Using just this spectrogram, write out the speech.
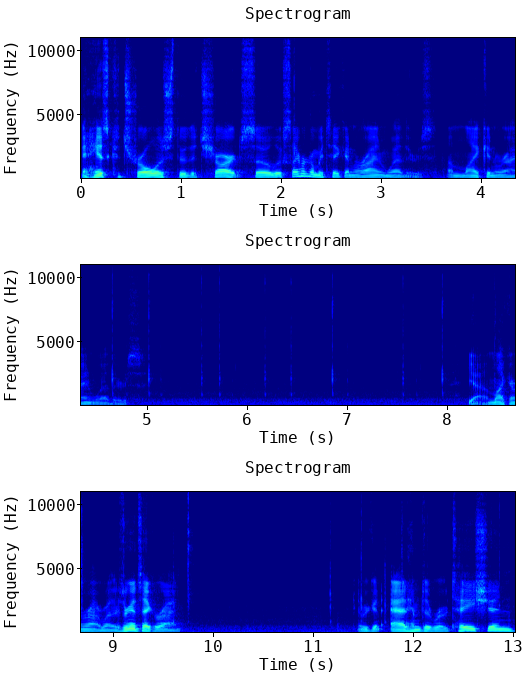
And his control is through the chart, so it looks like we're going to be taking Ryan Weathers. I'm liking Ryan Weathers. Yeah, I'm liking Ryan Weathers. We're going to take Ryan. And we can add him to rotation.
